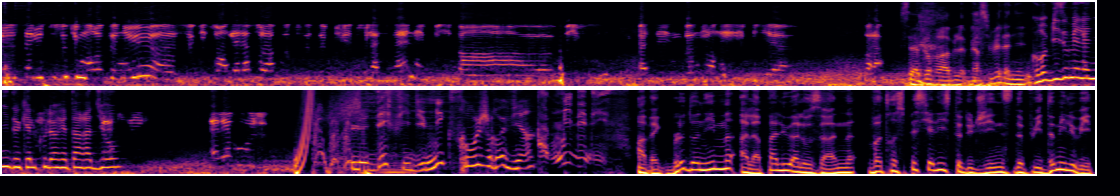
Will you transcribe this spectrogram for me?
je salue tous ceux qui m'ont reconnu, ceux qui sont en galère sur la route depuis toute la semaine, et puis, ben, puis, passez une bonne journée, et puis, voilà. C'est adorable. Merci, Mélanie. Gros bisous Mélanie, de quelle couleur est ta radio Merci. Elle est rouge. Le défi du mix rouge revient à midi 10. Avec Bleu à la Palue à Lausanne, votre spécialiste du jeans depuis 2008.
